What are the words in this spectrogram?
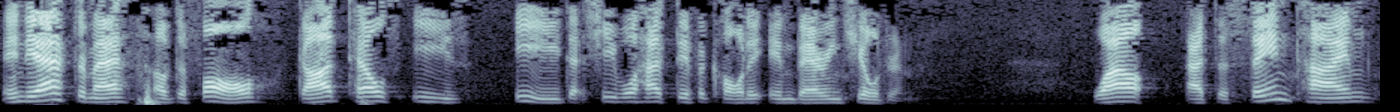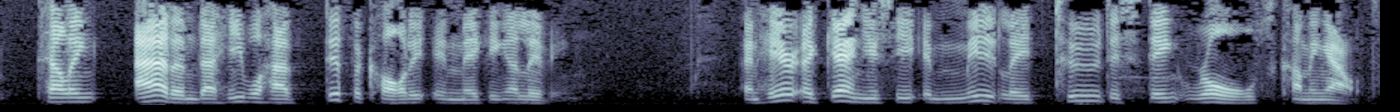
In the aftermath of the fall, God tells Eve, Eve that she will have difficulty in bearing children, while at the same time telling Adam that he will have difficulty in making a living. And here again you see immediately two distinct roles coming out.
